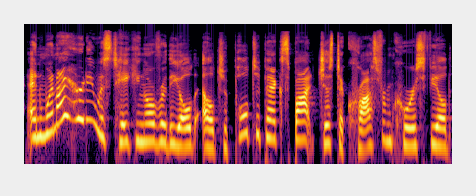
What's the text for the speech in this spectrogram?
And when I heard he was taking over the old El Chapultepec spot just across from Coors Field,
